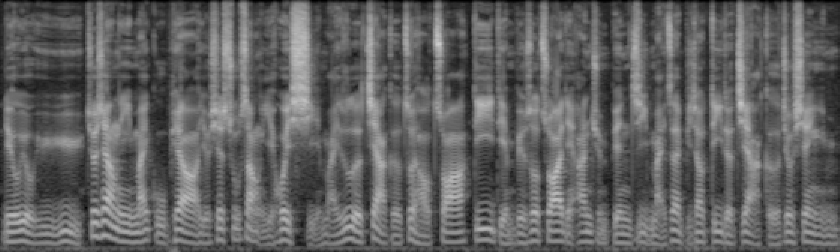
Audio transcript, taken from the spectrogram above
留有余裕。就像你买股票啊，有些书上也会写，买入的价格最好抓低一点，比如说抓一点安全边际，买在比较低的价格就先赢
